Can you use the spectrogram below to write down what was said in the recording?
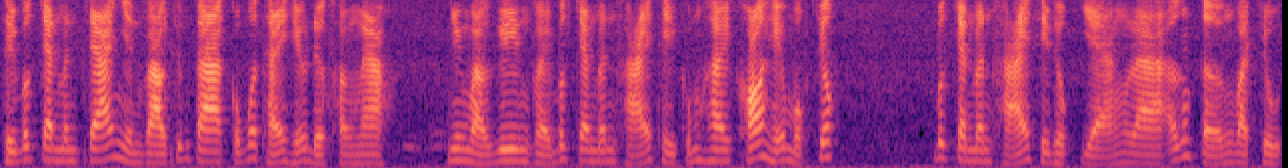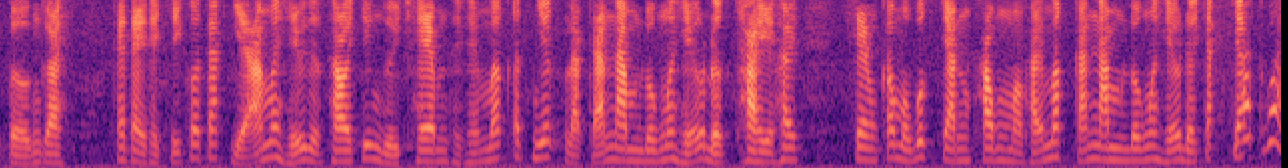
Thì bức tranh bên trái nhìn vào chúng ta cũng có thể hiểu được phần nào. Nhưng mà riêng về bức tranh bên phải thì cũng hơi khó hiểu một chút bức tranh bên phải thì thuộc dạng là ấn tượng và trừu tượng rồi. Cái này thì chỉ có tác giả mới hiểu được thôi, chứ người xem thì phải mất ít nhất là cả năm luôn mới hiểu được. Thầy ơi, xem có một bức tranh không mà phải mất cả năm luôn mới hiểu được, chắc chết quá.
